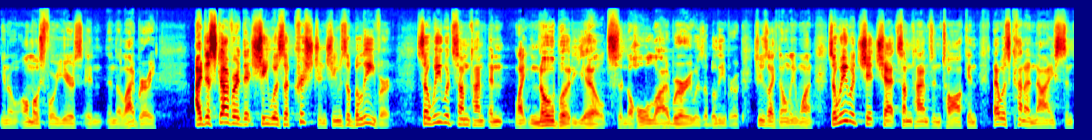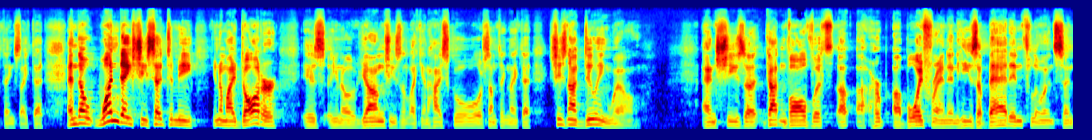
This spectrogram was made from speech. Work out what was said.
you know, almost four years in, in the library, I discovered that she was a Christian, she was a believer. So we would sometimes, and like nobody else in the whole library was a believer. She was like the only one. So we would chit chat sometimes and talk, and that was kind of nice and things like that. And though one day she said to me, You know, my daughter is, you know, young, she's like in high school or something like that. She's not doing well. And she's uh, got involved with uh, uh, her a boyfriend, and he's a bad influence, and,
